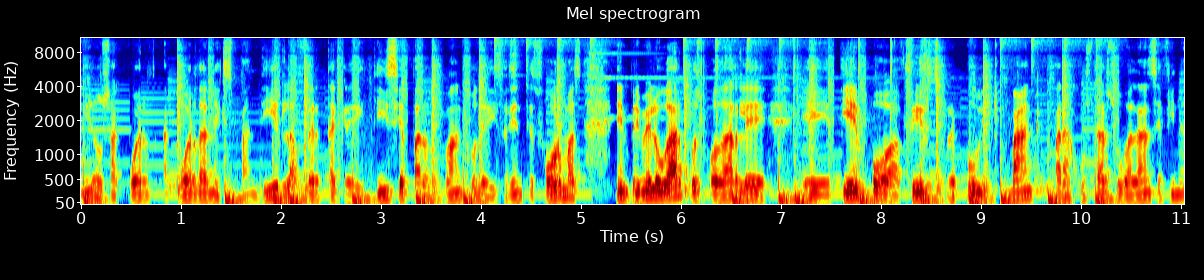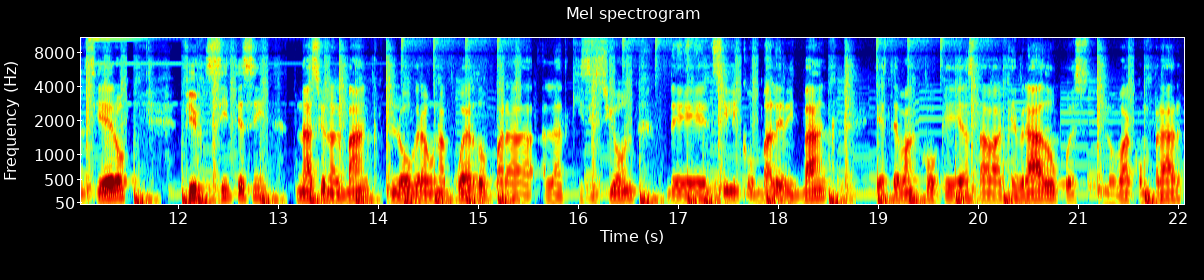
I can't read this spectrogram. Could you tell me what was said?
Unidos acuerdan expandir la oferta crediticia para los bancos de diferentes formas. En primer lugar, pues por darle eh, tiempo a First Republic Bank para ajustar su balance financiero. First Citizen National Bank logra un acuerdo para la adquisición del Silicon Valley Bank este banco que ya estaba quebrado, pues lo va a comprar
